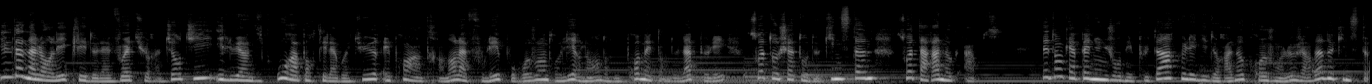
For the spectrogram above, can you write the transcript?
Il donne alors les clés de la voiture à Georgie, il lui indique où rapporter la voiture et prend un train dans la foulée pour rejoindre l'Irlande en lui promettant de l'appeler soit au château de Kingston, soit à Rannoch House. C'est donc à peine une journée plus tard que Lady de Rannoch rejoint le jardin de Kingston.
